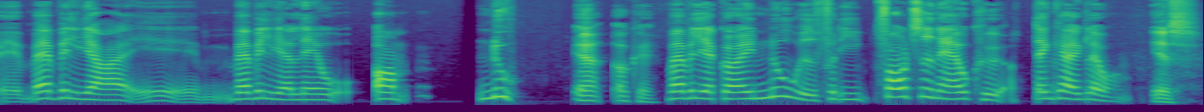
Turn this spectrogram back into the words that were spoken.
øh, hvad, vil jeg, øh, hvad vil jeg lave om nu? Ja, okay. Hvad vil jeg gøre i nuet? Fordi fortiden er jo kørt. Den kan jeg ikke lave om. Yes.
